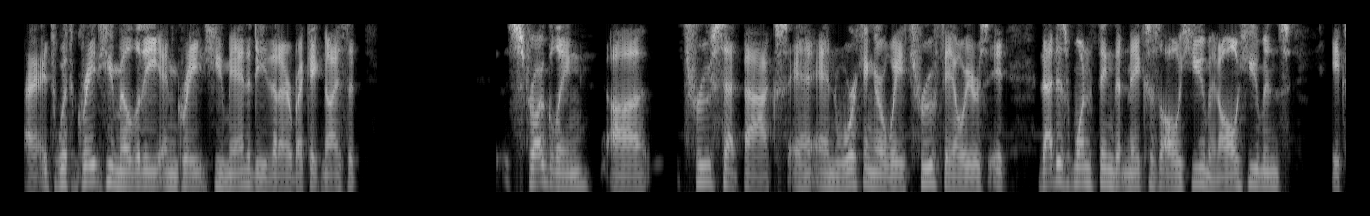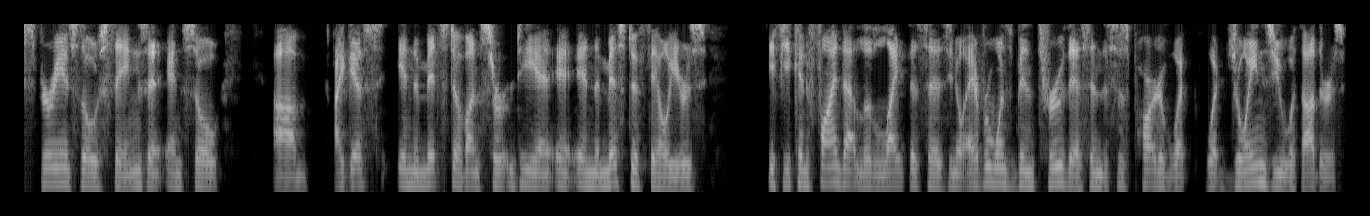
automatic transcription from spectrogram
it's with great humility and great humanity that I recognize that struggling uh, through setbacks and, and, working our way through failures, it that is one thing that makes us all human. All humans experience those things, and, and so um, I guess in the midst of uncertainty and in the midst of failures, if you can find that little light that says, you know, everyone's been through this, and this is part of what what joins you with others,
